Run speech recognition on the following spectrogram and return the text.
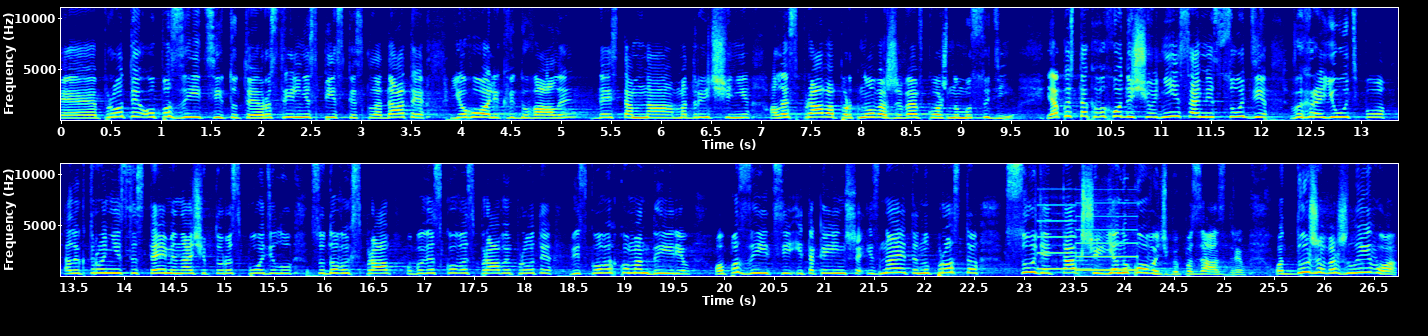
е, проти опозиції тут е, розстрільні списки складати, його ліквідували десь там на Мадридщині, але справа Портнова живе в кожному суді. Якось так виходить, що одні й самі судді виграють по електронній системі, начебто розподілу судових справ, обов'язково справи проти військових командирів, опозиції і таке інше. І знаєте, ну просто судять так, що Янукович би позаздрив. От дуже важливо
